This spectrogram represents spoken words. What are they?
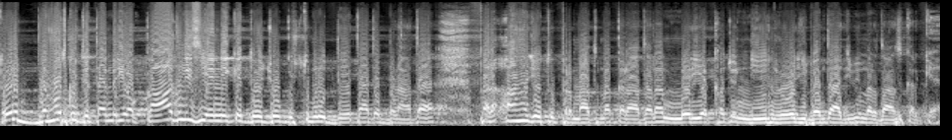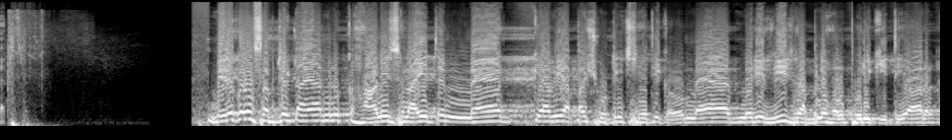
ਤੇ ਉਹਨੇ ਬਹੁਤ ਕੁਝ ਦਿੱਤਾ, ਮੇਰੀ ਔਕਾਤ ਨਹੀਂ ਸੀ ਇੰਨੀ ਕਿ ਦੋ ਜੋ ਕੁਝ ਤੂੰ ਮੈਨੂੰ ਦੇਤਾ ਤੇ ਬਣਾਤਾ। ਪਰ ਆਹ ਜੋ ਤੂੰ ਪ੍ਰਮਾਤਮਾ ਕਰਾਤਾ ਨਾ, ਮੇਰੀ ਅੱਖਾਂ 'ਚੋਂ ਨੀਰ ਰੋਜ਼ ਹੀ ਵਹਿੰਦਾ, ਅੱਜ ਵੀ ਮੈਂ ਅਰਦਾਸ ਕਰਕੇ ਆਇਆ। ਮੇਰੇ ਕੋਲ ਸਬਜੈਕਟ ਆਇਆ, ਮੈਨੂੰ ਕਹਾਣੀ ਸੁਣਾਈ ਤੇ ਮੈਂ ਕਿਹਾ ਵੀ ਆਪਾਂ ਸ਼ੂਟਿੰਗ ਛੇਤੀ ਕਰੋ। ਮੈਂ, ਮੇਰੀ ਰੀਝ ਰੱਬ ਨੇ ਹੁਣ ਪੂਰੀ ਕੀਤੀ ਔਰ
